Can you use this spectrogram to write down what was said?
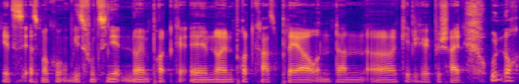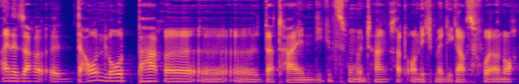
jetzt erstmal gucken, wie es funktioniert im neuen, Podca äh, neuen Podcast-Player und dann äh, gebe ich euch Bescheid. Und noch eine Sache, äh, downloadbare äh, äh Dateien, die gibt es momentan gerade auch nicht mehr, die gab es vorher noch.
